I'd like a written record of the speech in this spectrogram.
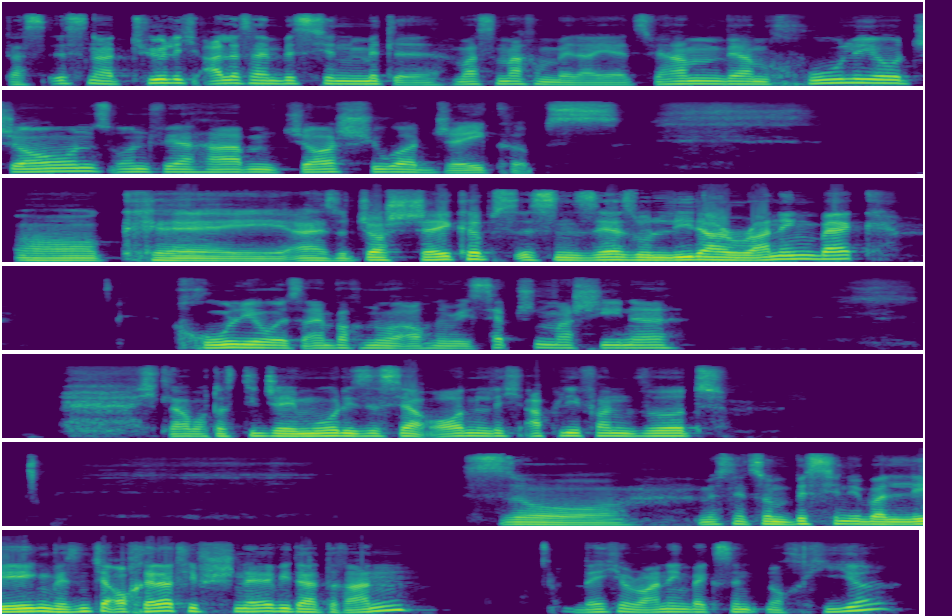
Das ist natürlich alles ein bisschen Mittel. Was machen wir da jetzt? Wir haben, wir haben Julio Jones und wir haben Joshua Jacobs. Okay, also Josh Jacobs ist ein sehr solider Running Back. Julio ist einfach nur auch eine Reception-Maschine. Ich glaube auch, dass DJ Moore dieses Jahr ordentlich abliefern wird. So, müssen jetzt so ein bisschen überlegen. Wir sind ja auch relativ schnell wieder dran welche Running Backs sind noch hier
